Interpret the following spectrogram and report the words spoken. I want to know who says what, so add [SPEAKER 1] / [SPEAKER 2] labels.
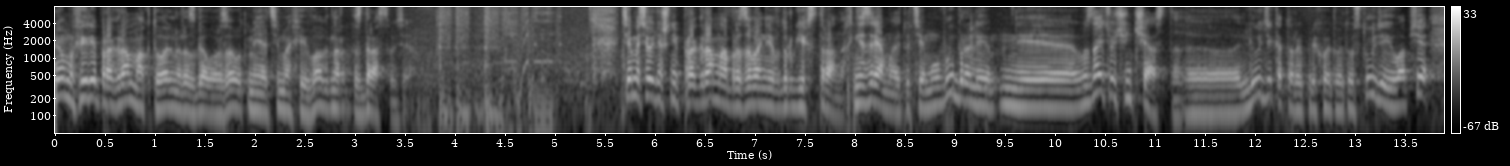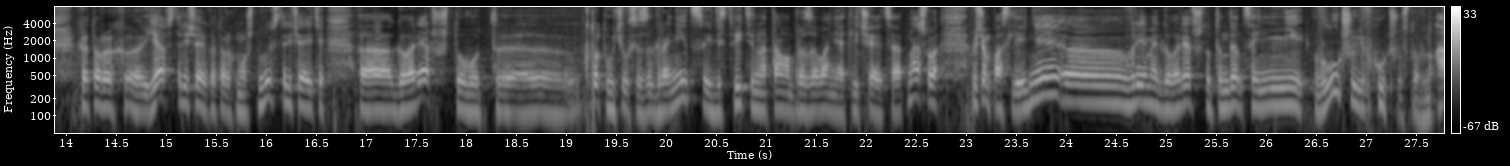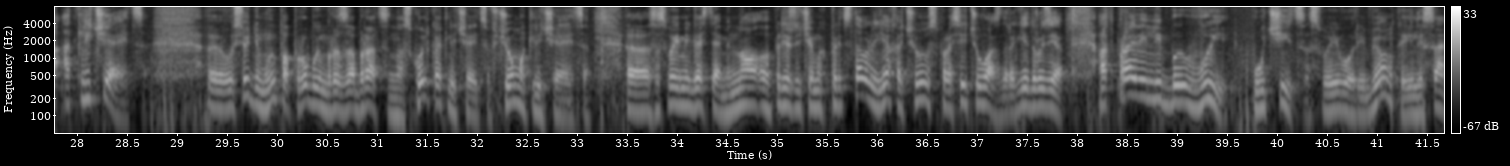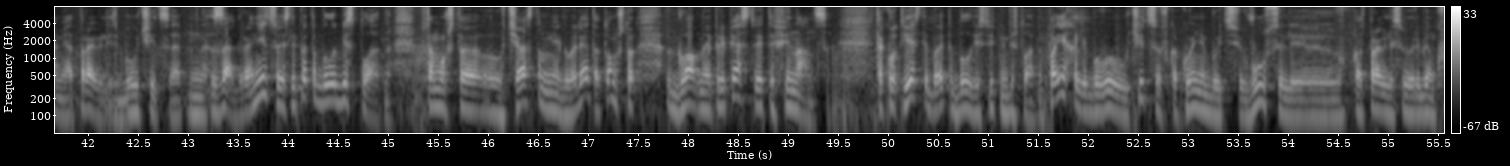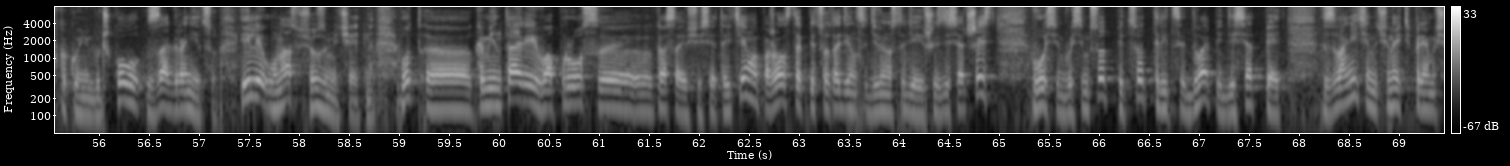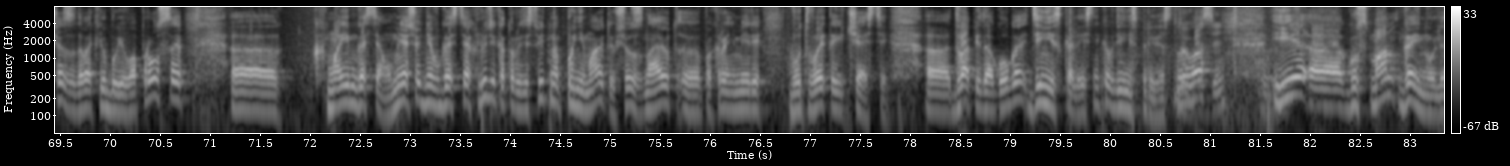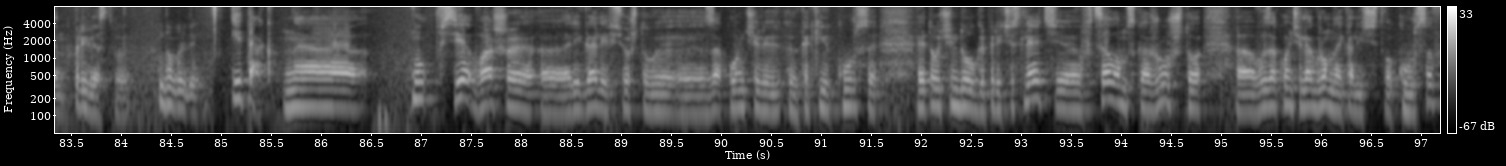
[SPEAKER 1] прямом эфире программа «Актуальный разговор». Зовут меня Тимофей Вагнер. Здравствуйте. Тема сегодняшней программы «Образование в других странах». Не зря мы эту тему выбрали. Э, вы знаете, очень часто э, люди, которые приходят в эту студию, и вообще, которых э, я встречаю, которых, может, вы встречаете, говорят, что вот кто-то учился за границей, действительно там образование отличается от нашего. Причем последнее время говорят, что тенденция не в лучшую или в худшую сторону, а отличается. Сегодня мы попробуем разобраться, насколько отличается, в чем отличается, со своими гостями. Но прежде чем их представлю, я хочу спросить у вас, дорогие друзья, отправили бы вы учиться своего ребенка или сами отправились бы учиться за границу, если бы это было бесплатно? Потому что э, часто мне говорят о том, что главное препятствие – это финансы. Так вот, если бы это было действительно бесплатно, поехали бы вы учиться в какой-нибудь вуз или э, отправили своего ребенка в какую-нибудь школу за границу? Или у нас все замечательно? Вот э, комментарии, вопросы, касающиеся этой темы, пожалуйста, 511 99 66 8 8 800 532 55. Звоните, начинайте прямо сейчас задавать любые вопросы э, к моим гостям. У меня сегодня в гостях люди, которые действительно понимают и все знают, э, по крайней мере, вот в этой части. Э, два педагога. Денис Колесников. Денис, приветствую Добрый вас. День. И Гусман Гайнулин. Приветствую.
[SPEAKER 2] Добрый день.
[SPEAKER 1] Итак, ну, все ваши э, регалии, все, что вы э, закончили, э, какие курсы, это очень долго перечислять. В целом скажу, что вы закончили огромное количество курсов,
